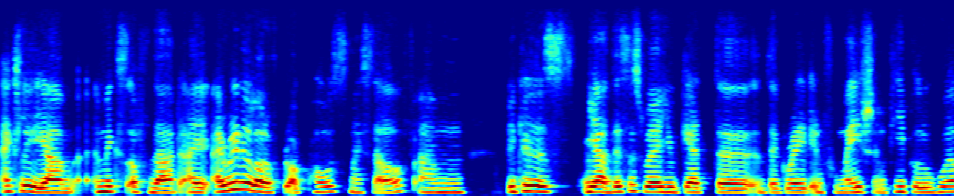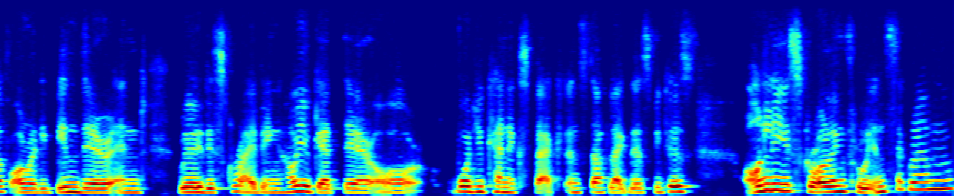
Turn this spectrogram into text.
actually yeah a mix of that. I i read a lot of blog posts myself um, because yeah this is where you get the the great information. People who have already been there and really describing how you get there or what you can expect and stuff like this because only scrolling through instagram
